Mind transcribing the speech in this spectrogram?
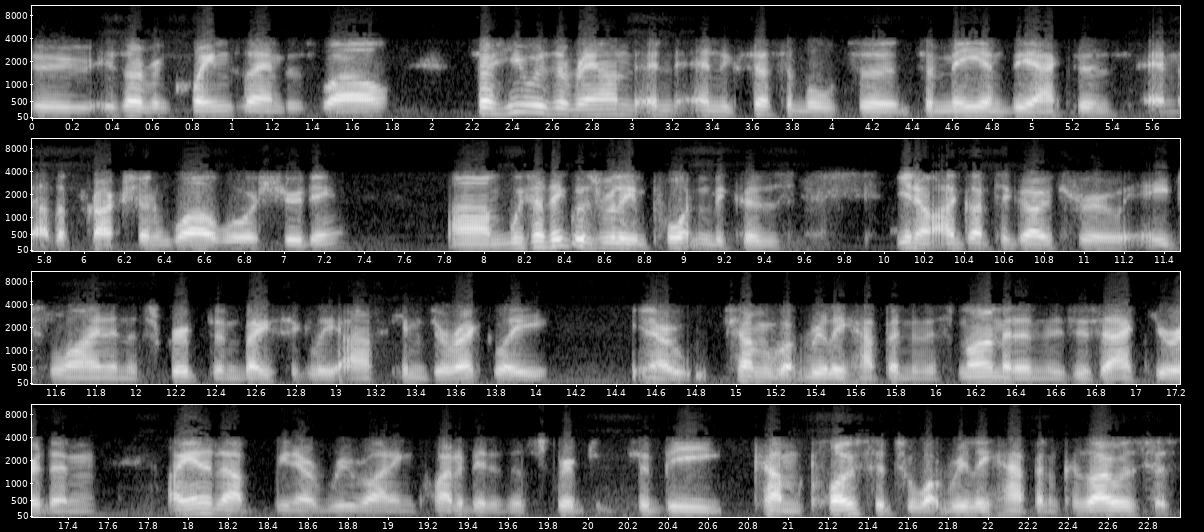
to is over in Queensland as well. So he was around and, and accessible to, to me and the actors and other production while we were shooting, um, which I think was really important because you know, I got to go through each line in the script and basically ask him directly, you know, tell me what really happened in this moment and is this accurate? And I ended up, you know, rewriting quite a bit of the script to become closer to what really happened because I was just,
